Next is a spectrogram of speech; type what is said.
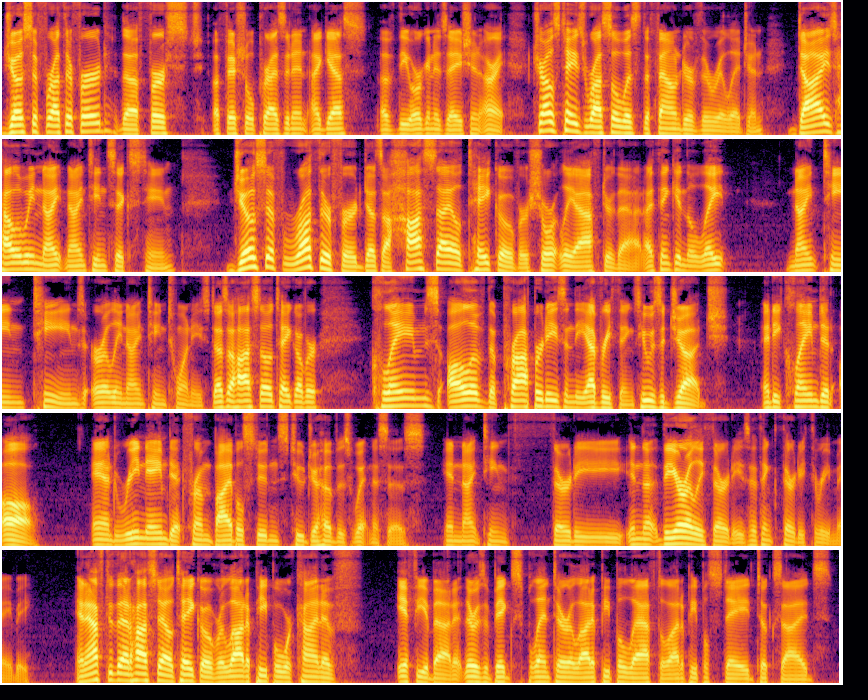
Joseph Rutherford, the first official president, I guess, of the organization. All right. Charles Taze Russell was the founder of the religion, dies Halloween night 1916. Joseph Rutherford does a hostile takeover shortly after that. I think in the late 19 teens, early 1920s. Does a hostile takeover, claims all of the properties and the everythings. He was a judge, and he claimed it all and renamed it from Bible students to Jehovah's Witnesses in 1930 in the, the early 30s, I think 33 maybe. And after that hostile takeover, a lot of people were kind of iffy about it. There was a big splinter, a lot of people left, a lot of people stayed, took sides.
